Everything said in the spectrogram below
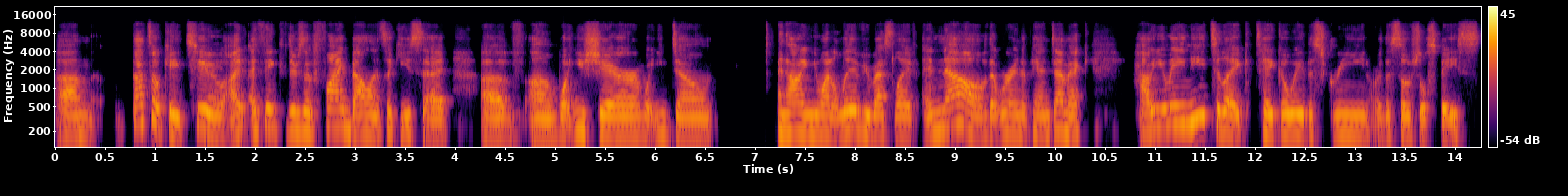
um, that's okay too. I, I, think there's a fine balance like you said of um, what you share what you don't and how you want to live your best life. And now that we're in a pandemic how you may need to like take away the screen or the social space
